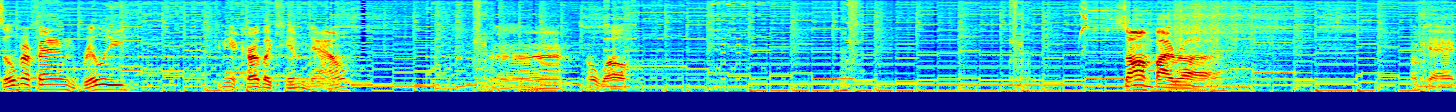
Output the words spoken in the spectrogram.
Silverfang? Really? Give me a card like him now? Uh, oh well. Zombyra! Okay.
